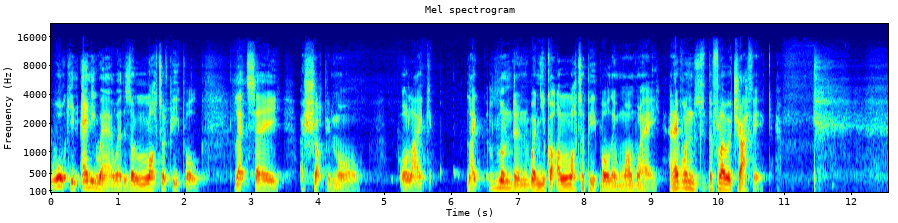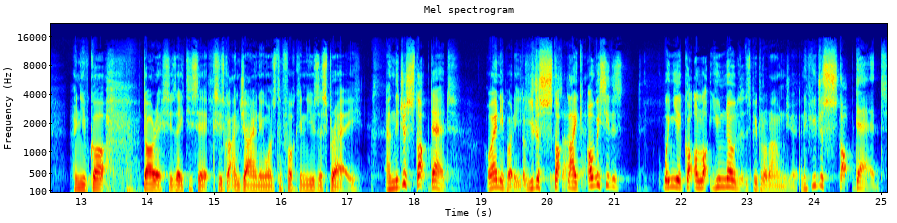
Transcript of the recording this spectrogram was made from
walking anywhere where there's a lot of people, let's say a shopping mall, or like like London, when you've got a lot of people in one way and everyone's the flow of traffic, and you've got Doris who's 86, who's got angina, who wants to fucking use a spray, and they just stop dead, or anybody, you just stop to stop. the side, Like obviously, there's when you've got a lot, you know that there's people around you, and if you just stop dead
